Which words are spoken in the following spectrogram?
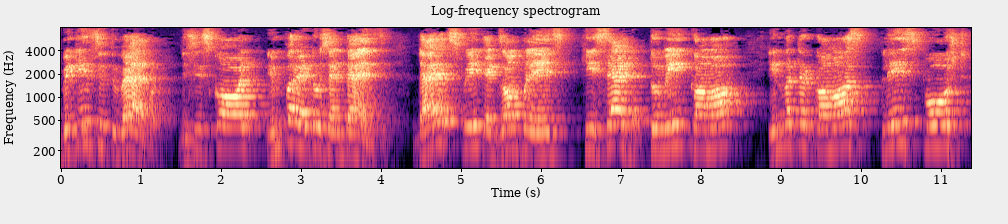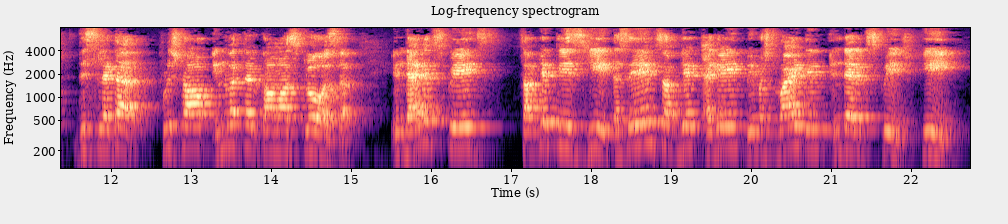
begins with verb. This is called imperative sentence. Direct speech example is he said to me, comma, inverted commas, please post this letter. Full stop, inverted commas close. In direct speech, subject is he. The same subject again we must write in indirect speech, he.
